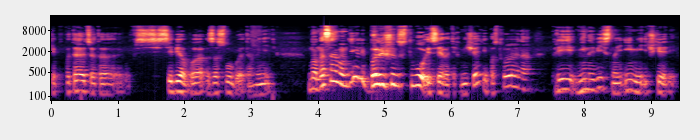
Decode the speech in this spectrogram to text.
Типа пытаются это себе в заслугу это вменить. Но на самом деле большинство из всех этих мечетей построено при ненавистной ими Ичкерии.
